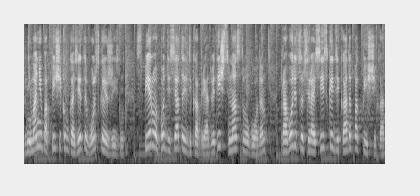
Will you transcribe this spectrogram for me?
Вниманию подписчиков газеты «Вольская жизнь». С 1 по 10 декабря 2017 года проводится Всероссийская декада подписчика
